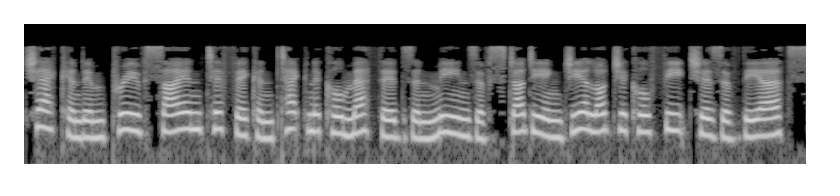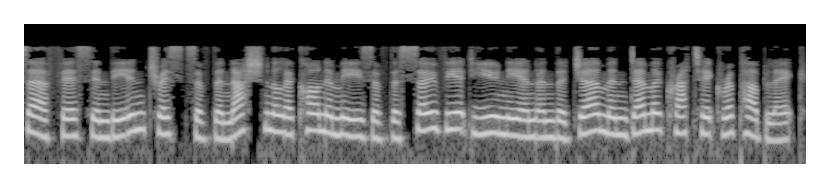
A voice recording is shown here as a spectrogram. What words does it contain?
check and improve scientific and technical methods and means of studying geological features of the Earth's surface in the interests of the national economies of the Soviet Union and the German Democratic Republic.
